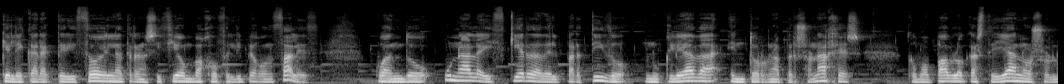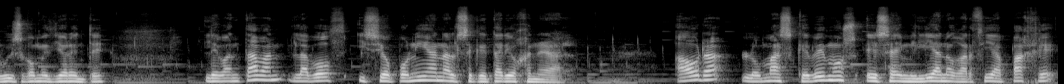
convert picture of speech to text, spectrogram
que le caracterizó en la transición bajo Felipe González, cuando una ala izquierda del partido, nucleada en torno a personajes como Pablo Castellanos o Luis Gómez Llorente, levantaban la voz y se oponían al secretario general. Ahora lo más que vemos es a Emiliano García Paje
